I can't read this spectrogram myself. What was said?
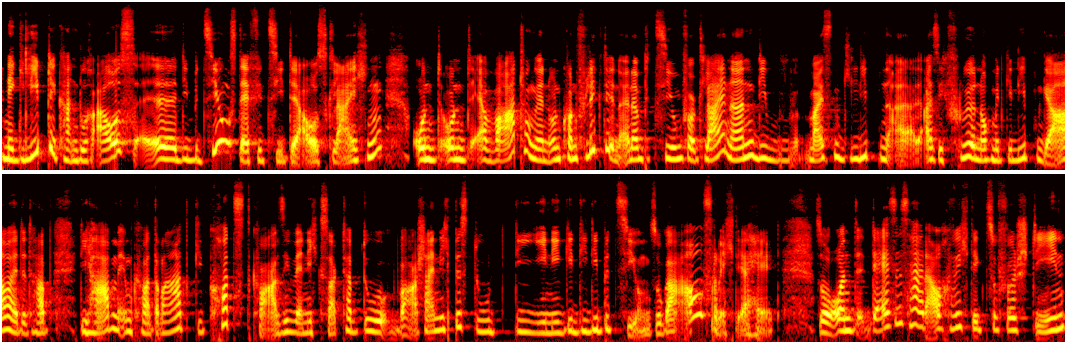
eine Geliebte kann durchaus äh, die Beziehungsdefizite ausgleichen und, und Erwartungen und Konflikte in einer Beziehung verkleinern. Die meisten Geliebten, äh, als ich früher noch mit Geliebten gearbeitet habe, die haben im Quadrat gekotzt quasi, wenn ich gesagt habe, du, wahrscheinlich bist du diejenige, die die Beziehung sogar aufrecht erhält. So, und das ist halt auch wichtig zu verstehen,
